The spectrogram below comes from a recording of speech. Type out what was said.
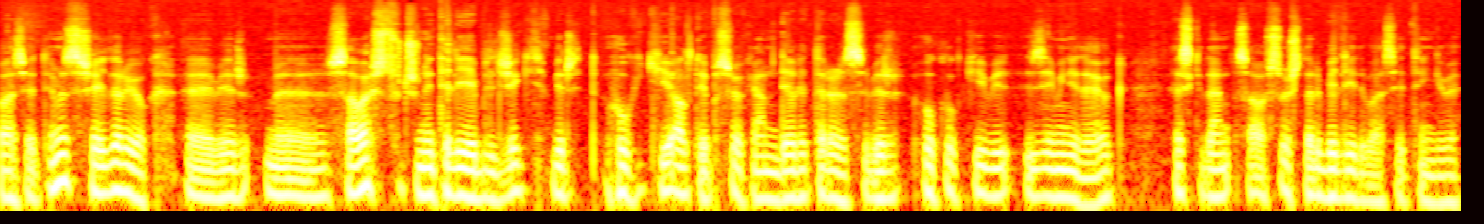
bahsettiğimiz şeyleri yok. E, bir e, savaş suçu niteleyebilecek bir hukuki altyapısı yok. Yani devletler arası bir hukuki bir zemini de yok. Eskiden savaş suçları belliydi bahsettiğin gibi.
